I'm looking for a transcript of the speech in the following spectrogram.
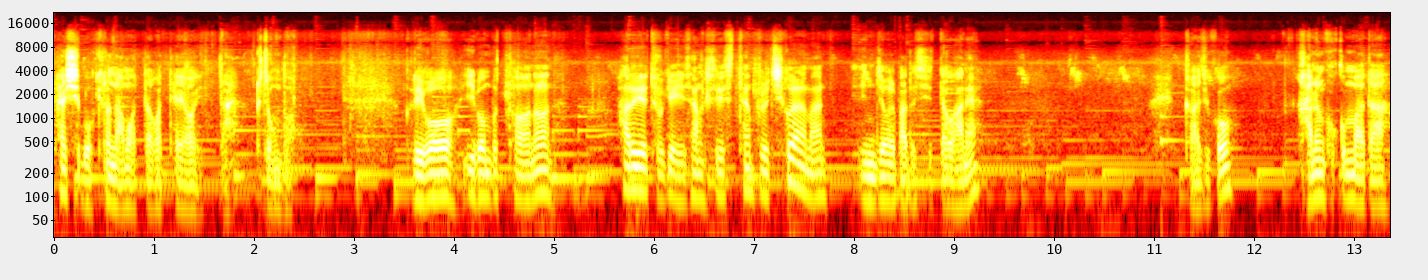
85km 남았다고 되어 있다. 그 정도. 그리고 이번부터는 하루에 두 개 이상씩 스탬프를 찍어야만 인정을 받을 수 있다고 하네. 가지고 가는 곳곳마다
